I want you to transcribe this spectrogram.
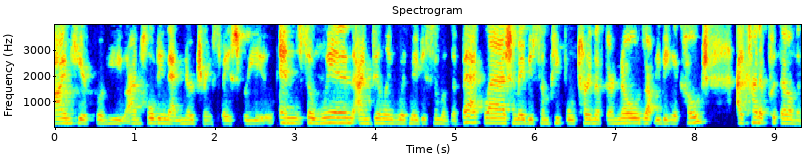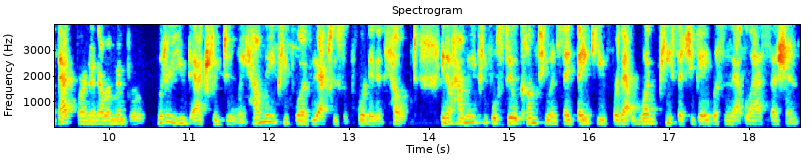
I'm here for you. I'm holding that nurturing space for you. And so when I'm dealing with maybe some of the backlash and maybe some people turning up their nose about me being a coach, I kind of put that on the back burner and I remember, what are you actually doing? How many people have you actually supported and helped? You know, how many people still come to you and say, thank you for that one piece that you gave us in that last session.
